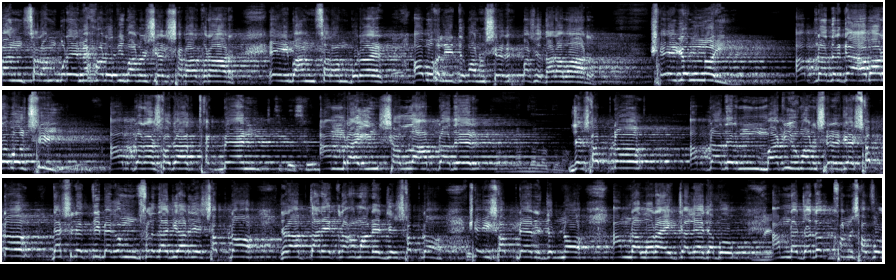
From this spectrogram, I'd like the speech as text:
বানসারামপুরে মেহনতি মানুষের সেবা করার, এই বানসারামপুরের অবহেলিত মানুষের পাশে দাঁড়াবার। সেই জন্যই আপনাদেরকে আবারও বলছি, আপনারা সজাগ থাকবেন। আমরা ইনশাল্লাহ আপনাদের যে স্বপ্ন আপনাদের মাটি ও মানুষের যে স্বপ্ন দেশনেত্রী বেগম খালেদা জিয়ার যে স্বপ্ন, জনাব তারেক রহমানের যে স্বপ্ন, সেই স্বপ্নের জন্য আমরা লড়াই চালিয়ে যাব। আমরা যতক্ষণ সফল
